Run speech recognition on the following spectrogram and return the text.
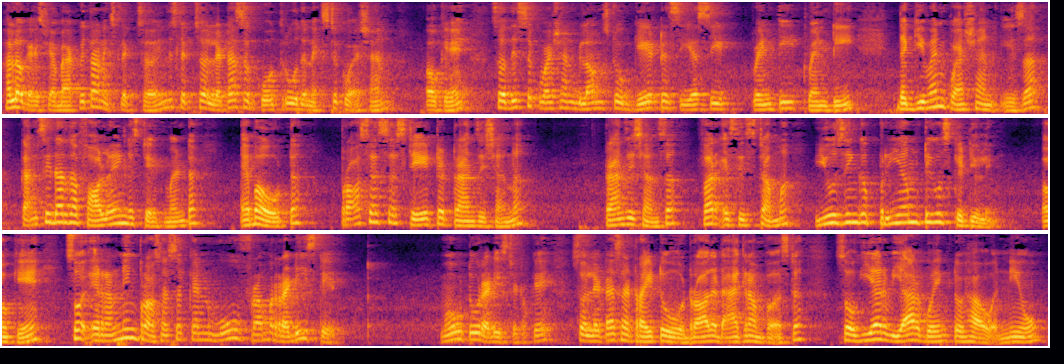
Hello guys, we are back with our next lecture. In this lecture, let us go through the next question. Okay, so this question belongs to GATE CSE 2020. The given question is consider the following statement about process state transition transitions for a system using preemptive scheduling. Okay, so a running process can move from a ready state move to ready state okay? So let us uh, try to draw the diagram first. So here we are going to have a new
